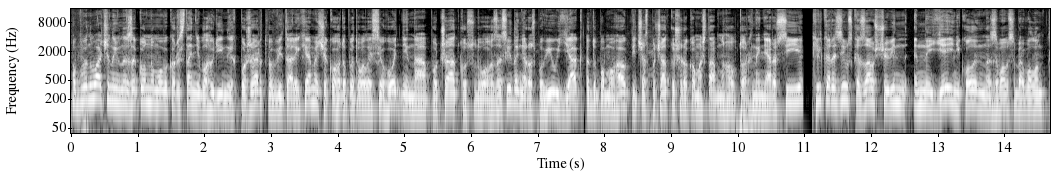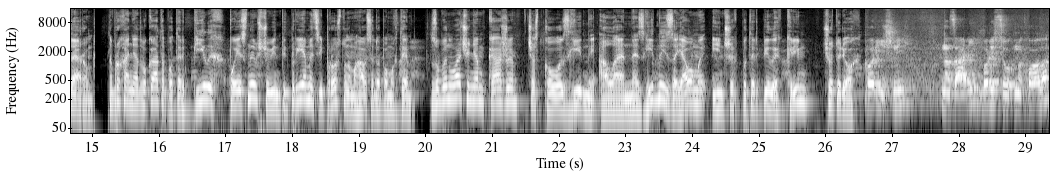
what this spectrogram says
Обвинувачений в незаконному використанні благодійних пожертв Віталій Хемич, якого допитували сьогодні на початку судового засідання, розповів, як допомагав під час початку широкомасштабного вторгнення Росії. Кілька разів сказав, що він не є і ніколи не називав себе волонтером. На прохання адвоката потерпілих пояснив, що він підприємець і просто намагався допомогти. З обвинуваченням каже, частково згідний, але не згідний з заявами інших потерпілих, крім чотирьох. Горішний, Назарій, Борисюк Микола,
